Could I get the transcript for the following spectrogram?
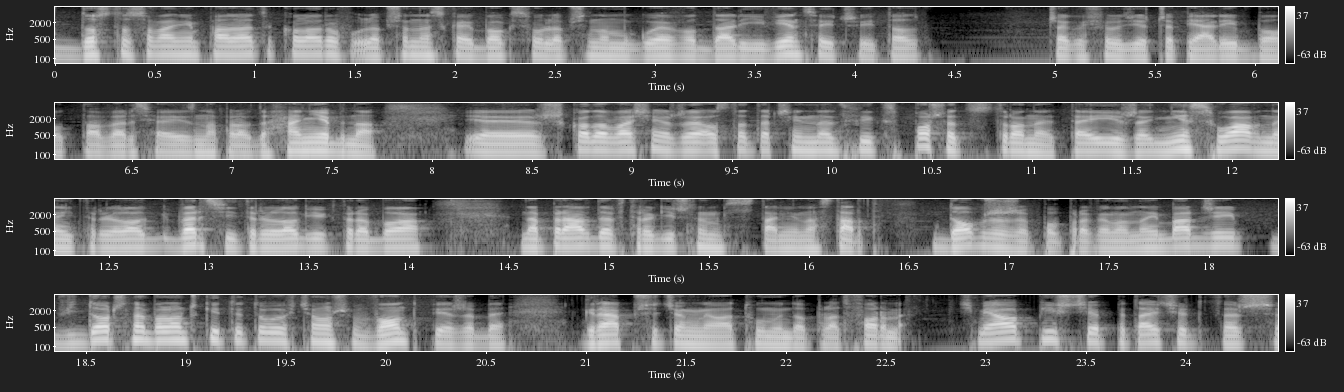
dostosowanie palety kolorów, ulepszone skyboxy, ulepszoną mgłę w oddali i więcej, czyli to czego się ludzie czepiali, bo ta wersja jest naprawdę haniebna. E, szkoda właśnie, że ostatecznie Netflix poszedł w stronę tej, niesławnej trylogi wersji trylogii, która była naprawdę w tragicznym stanie na start. Dobrze, że poprawiono najbardziej widoczne bolączki tytuły, wciąż wątpię, żeby gra przyciągnęła tłumy do platformy. Śmiało piszcie, pytajcie, czy też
